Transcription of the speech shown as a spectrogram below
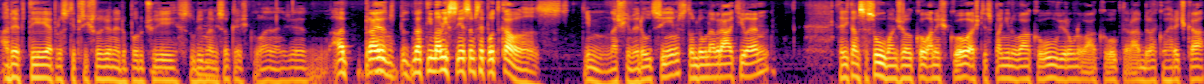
adepty a prostě přišlo, že nedoporučuji studium na vysoké škole, takže, ale právě na té malé scéně jsem se potkal s tím naším vedoucím, s Tondou Navrátilem, který tam se svou manželkou Aneškou a ještě s paní Novákovou, Věrou Novákovou, která byla jako herečka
